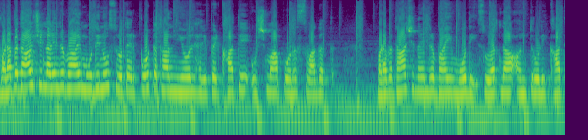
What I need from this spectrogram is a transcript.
વડાપ્રધાન શ્રી નરેન્દ્રભાઈ મોદીનું સુરત એરપોર્ટ તથા નિયોલ હેલિપેડ ખાતે ઉષ્માપૂર્ણ સ્વાગત. વડાપ્રધાન શ્રી નરેન્દ્રભાઈ મોદી સુરતના અંત્રોલી ખાતે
